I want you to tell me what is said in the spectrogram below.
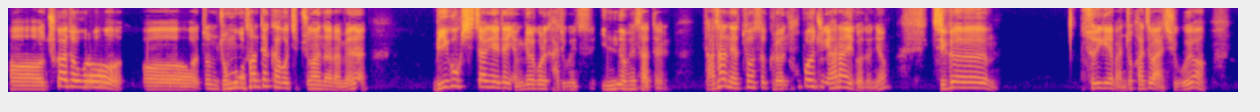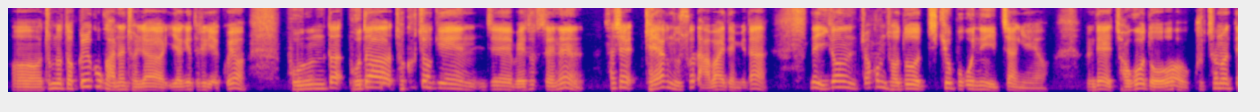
어, 추가적으로 어, 좀 종목을 선택하고 집중한다면은 미국 시장에 대한 연결고리 가지고 있, 는 회사들 다산 네트워크 그런 후보 중에 하나이거든요. 지금 수익에 만족하지 마시고요. 어, 좀 더 더 끌고 가는 전략 이야기 드리겠고요. 보다, 보다 적극적인 이제 매수세는 사실 계약 누수가 나와야 됩니다. 근데 이건 조금 저도 지켜보고 있는 입장이에요. 그런데 적어도 9,000원대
